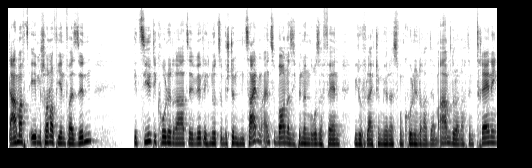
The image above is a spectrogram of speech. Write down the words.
da macht es eben schon auf jeden Fall Sinn, gezielt die Kohlenhydrate wirklich nur zu bestimmten Zeiten einzubauen. Also ich bin ein großer Fan, wie du vielleicht schon gehört hast, von Kohlenhydrate am Abend oder nach dem Training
